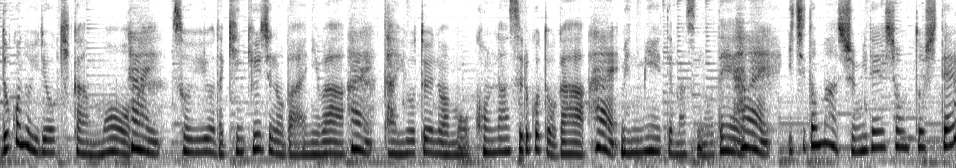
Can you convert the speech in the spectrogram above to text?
どこの医療機関も、そういうような緊急時の場合には、対応というのはもう混乱することが目に見えてますので、一度まあシミュレーションとして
